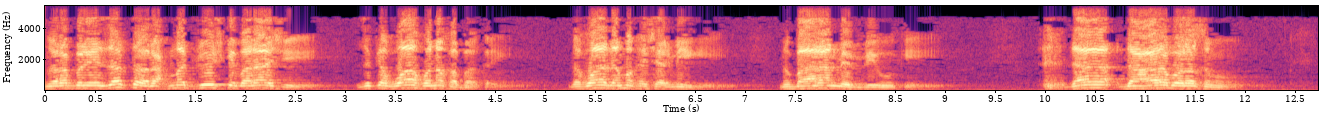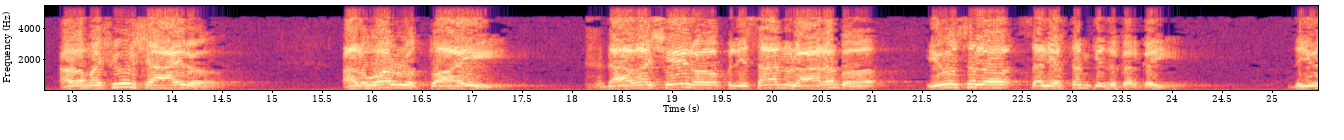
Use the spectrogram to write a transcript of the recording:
نو رب العزت رحمت جوش کې براشي ځکه غوا خو نه خبر کوي د غوا د مخه شرميږي نو باران به بیو کی دا د عرب رسمو هغه مشهور شاعر الورل الطائی داغا شیر پلسان العرب یوسل سلیختم کی ذکر کئی د یو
